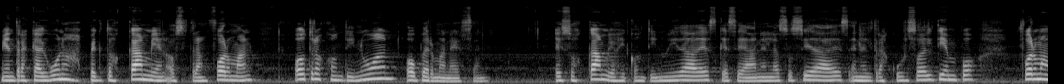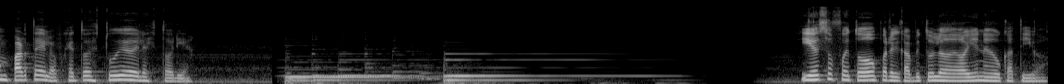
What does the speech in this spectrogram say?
mientras que algunos aspectos cambian o se transforman, otros continúan o permanecen. Esos cambios y continuidades que se dan en las sociedades en el transcurso del tiempo forman parte del objeto de estudio de la historia. Y eso fue todo por el capítulo de hoy en Educativa.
